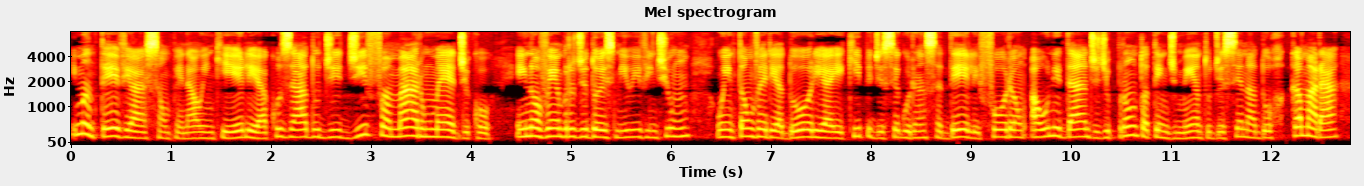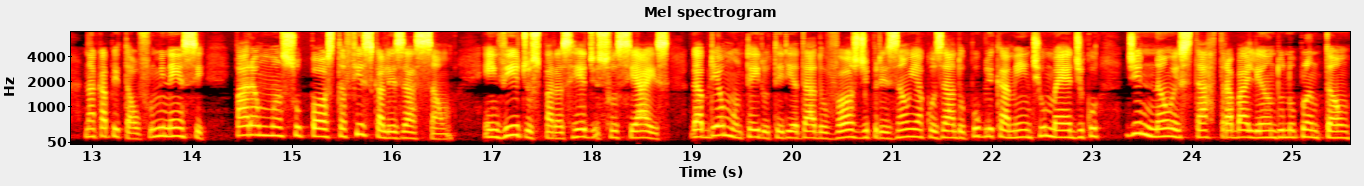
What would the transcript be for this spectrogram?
e manteve a ação penal em que ele é acusado de difamar um médico. Em novembro de 2021, o então vereador e a equipe de segurança dele foram à unidade de pronto atendimento de senador Camará, na capital fluminense, para uma suposta fiscalização. Em vídeos para as redes sociais, Gabriel Monteiro teria dado voz de prisão e acusado publicamente o médico de não estar trabalhando no plantão.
